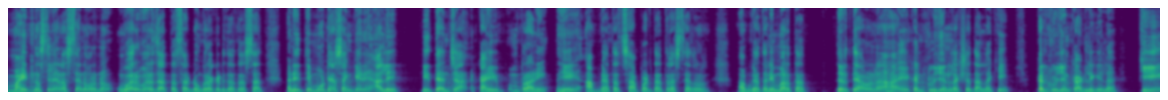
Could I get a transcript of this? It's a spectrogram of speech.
माहीत नसलेल्या रस्त्यांवरनं वर वर जात असतात डोंगराकडे जात असतात. आणि ते मोठ्या संख्येने आले की त्यांच्या काही प्राणी हे अपघातात सापडतात रस्त्यावर अपघाताने मरतात. तर त्यावर हा एक कन्क्लुजन लक्षात आलं की कन्क्लुजन काढलं गेलं की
